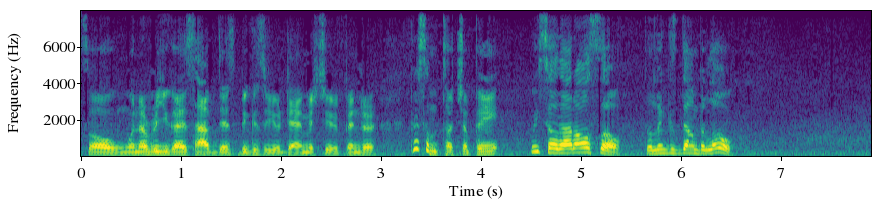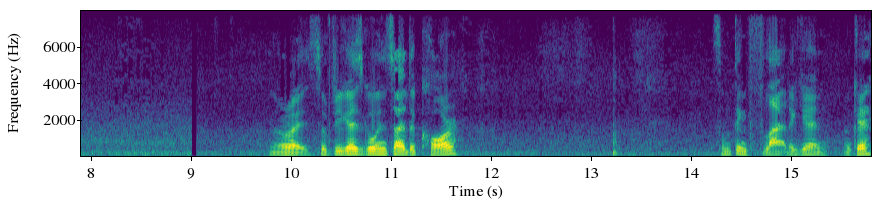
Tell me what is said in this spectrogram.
So whenever you guys have this because of your damage to your fender, get some touch-up paint. We sell that also. The link is down below. All right, so if you guys go inside the car, something flat again, okay?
